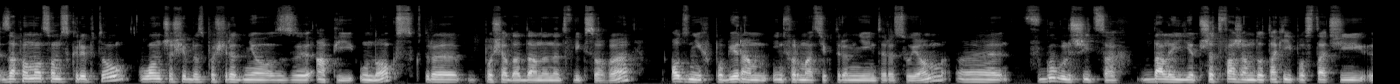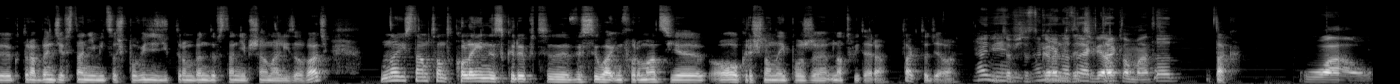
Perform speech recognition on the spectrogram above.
za pomocą skryptu łączę się bezpośrednio z API Unox, które posiada dane Netflixowe od nich pobieram informacje, które mnie interesują. E, w Google Sheetsach dalej je przetwarzam do takiej postaci, e, która będzie w stanie mi coś powiedzieć i którą będę w stanie przeanalizować. No i stamtąd kolejny skrypt e, wysyła informacje o określonej porze na Twittera. Tak to działa. A nie, I to wszystko nie, robi no za ciebie tak, automat? To... Tak. Wow.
